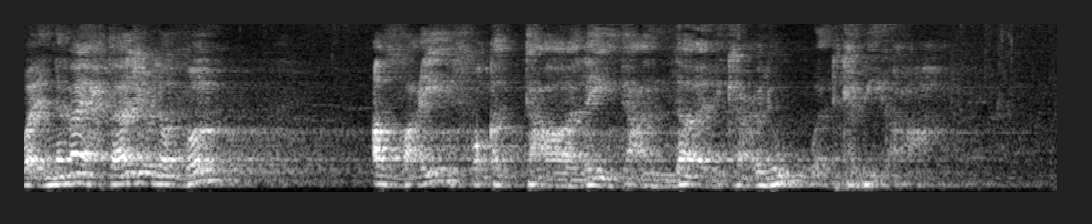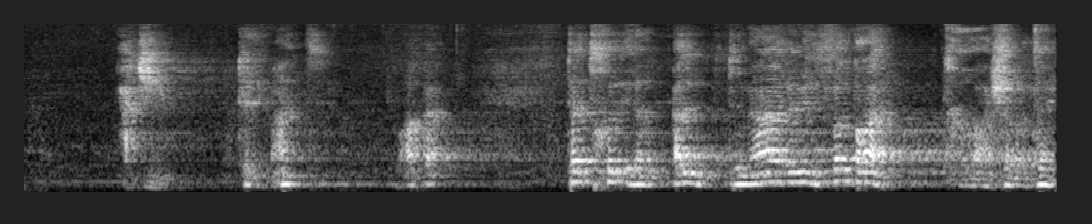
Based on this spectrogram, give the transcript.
وإنما يحتاج إلى الظلم الضعيف. وقد تعاليت عن ذلك علوا كبيرا عجيب كلمات واقع تدخل إلى القلب تناغم الفطرة. مباشرة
